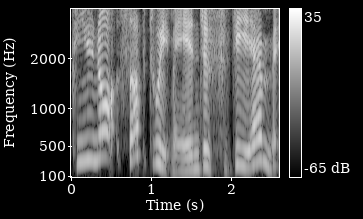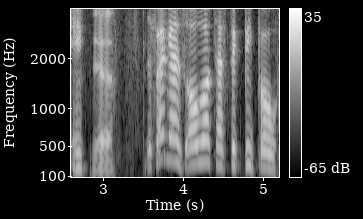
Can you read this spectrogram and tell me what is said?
can you not subtweet me and just DM me? Yeah. The thing is, all autistic people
